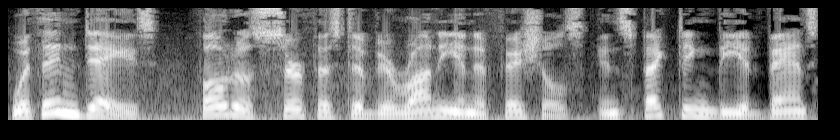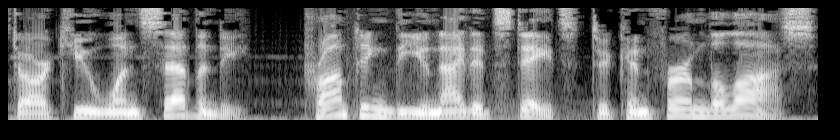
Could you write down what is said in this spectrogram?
Within days, photos surfaced of Iranian officials inspecting the advanced RQ-170, prompting the United States to confirm the loss.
